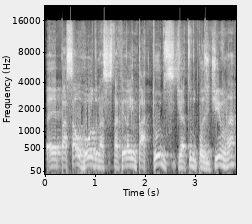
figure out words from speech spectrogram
é, passar o rodo na sexta-feira, limpar tudo, se tiver tudo positivo, né?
